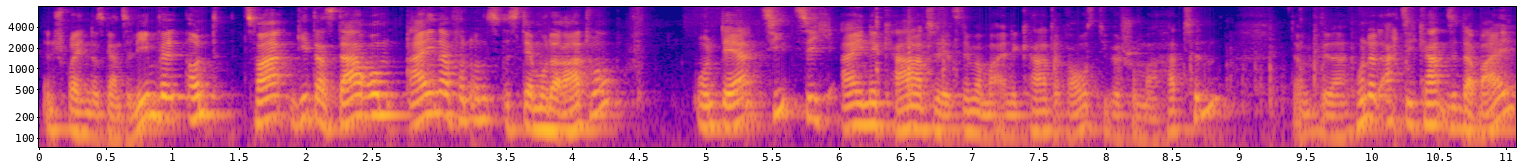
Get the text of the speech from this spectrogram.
entsprechend das Ganze leben will. Und zwar geht das darum, einer von uns ist der Moderator und der zieht sich eine Karte. Jetzt nehmen wir mal eine Karte raus, die wir schon mal hatten. Damit wir 180 Karten sind dabei.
